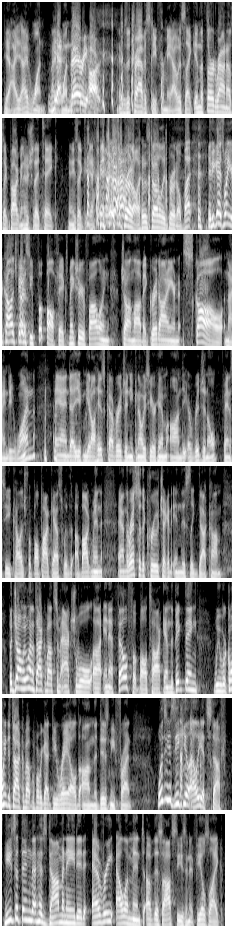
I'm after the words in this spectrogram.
yeah, I, I have one. I Yes, have one. very hard. It was a travesty for me. I was like in the third round. I was like Bogman, who should I take? And he's like, yeah, it was brutal. It was totally brutal. But if you guys want your college fantasy football fix, make sure you're following John Lobb at Gridiron Skull 91. And uh, you can get all his coverage, and you can always hear him on the original Fantasy College Football podcast with uh, Bogman and the rest of the crew. Check it in thisleague.com. But, John, we want to talk about some actual uh, NFL football talk. And the big thing we were going to talk about before we got derailed on the Disney front was the Ezekiel Elliott stuff. He's the thing that has dominated every element of this offseason, it feels like.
